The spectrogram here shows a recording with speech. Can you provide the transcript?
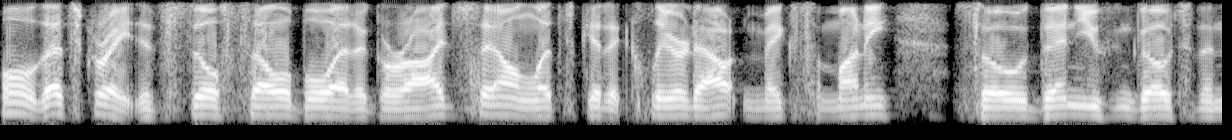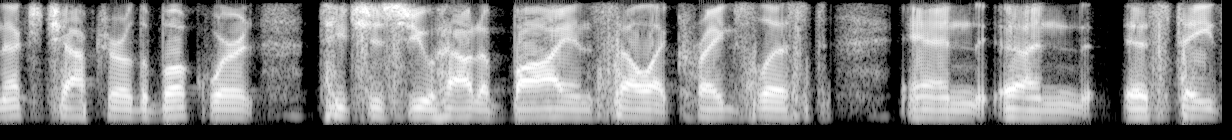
well, that's great. It's still sellable at a garage sale, and let's get it cleared out and make some money. So then you can go to the next chapter of the book where it teaches you how to buy and sell at Craigslist and and estate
